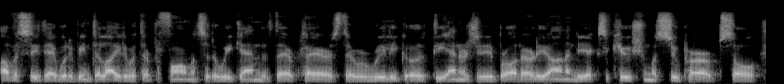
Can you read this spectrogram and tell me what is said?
obviously they would have been delighted with their performance of the weekend of their players. They were really good. The energy they brought early on and the execution was superb. So, a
